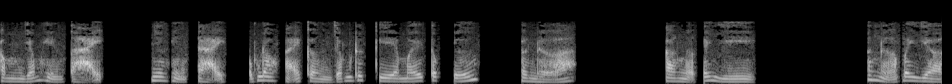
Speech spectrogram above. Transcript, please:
không giống hiện tại, nhưng hiện tại cũng đâu phải cần giống trước kia mới tốt chứ. Hơn nữa, hơn nữa cái gì? Hơn nữa bây giờ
